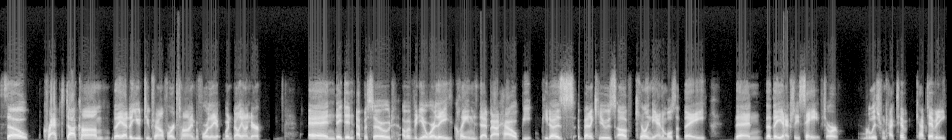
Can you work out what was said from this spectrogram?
so cracked.com they had a youtube channel for a time before they went belly under and they did an episode of a video where they claimed that about how P- PETA has been accused of killing the animals that they then that they actually saved or released from captiv- captivity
